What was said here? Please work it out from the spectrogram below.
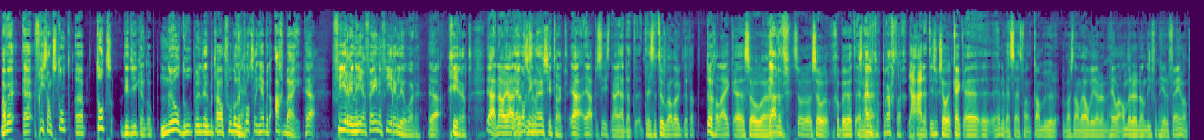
Maar we, Friesland stond tot dit weekend op nul doelpunten in betaald voetbal. En Ja. plotseling hebben we er acht bij. ja. Vier in Heerenveen en vier in Leeuwarden. Ja. Gerard, ja, nou ja. jij dat was is in Sittard. Ja, ja, precies. Nou ja, dat, het is natuurlijk wel leuk dat dat tegelijk zo, Ja, dat- zo, zo gebeurt. Dat is En, eigenlijk toch prachtig? Ja, dat is ook zo. Kijk, de wedstrijd van Cambuur was dan wel weer een hele andere dan die van Heerenveen. Want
